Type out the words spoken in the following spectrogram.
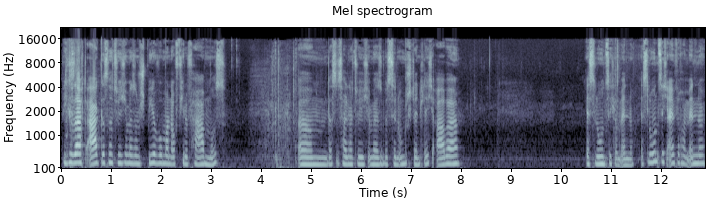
Wie gesagt, Ark ist natürlich immer so ein Spiel, wo man auch viel farben muss. Ähm, das ist halt natürlich immer so ein bisschen umständlich, aber es lohnt sich am Ende. Es lohnt sich einfach am Ende.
